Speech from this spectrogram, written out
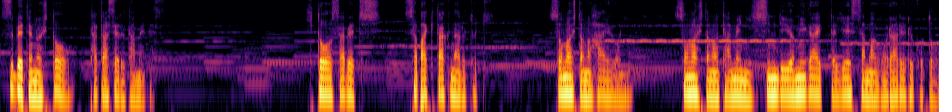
すべての人を立たせるためです。人を差別し、裁きたくなるとき、その人の背後に、その人のために死んで蘇ったイエス様がおられることを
